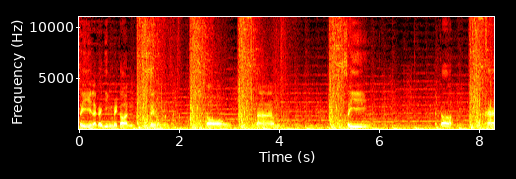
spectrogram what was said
สี่แล้วก็ยิงไปก่อนหนึ่งสองสามสี่แล้วก็ห้า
